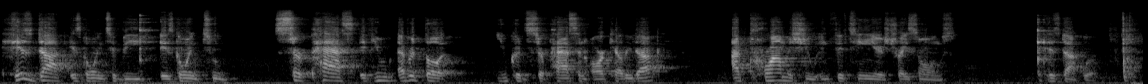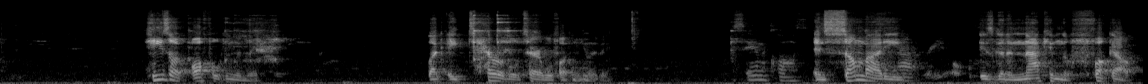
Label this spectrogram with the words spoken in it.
his doc is going to be is going to surpass. If you ever thought you could surpass an R. Kelly doc, I promise you, in 15 years, Trey Songz, his doc will. He's an awful human being. Like a terrible, terrible fucking human being. Santa Claus. And somebody is gonna knock him the fuck out.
